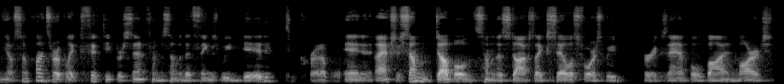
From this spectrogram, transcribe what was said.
you know, some clients are up like 50% from some of the things we did. It's incredible. And actually, some doubled. Some of the stocks, like Salesforce, we, for example, bought in March,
